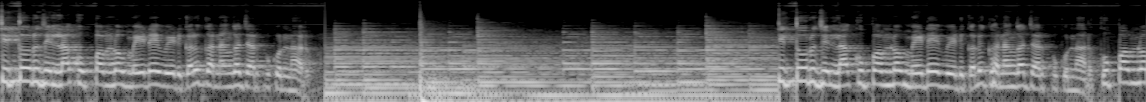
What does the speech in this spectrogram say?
చిత్తూరు జిల్లా కుప్పంలో మేడే వేడుకలు ఘనంగా జరుపుకున్నారు జిల్లా కుప్పంలో మేడే వేడుకలు ఘనంగా జరుపుకున్నారు. కుప్పంలో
